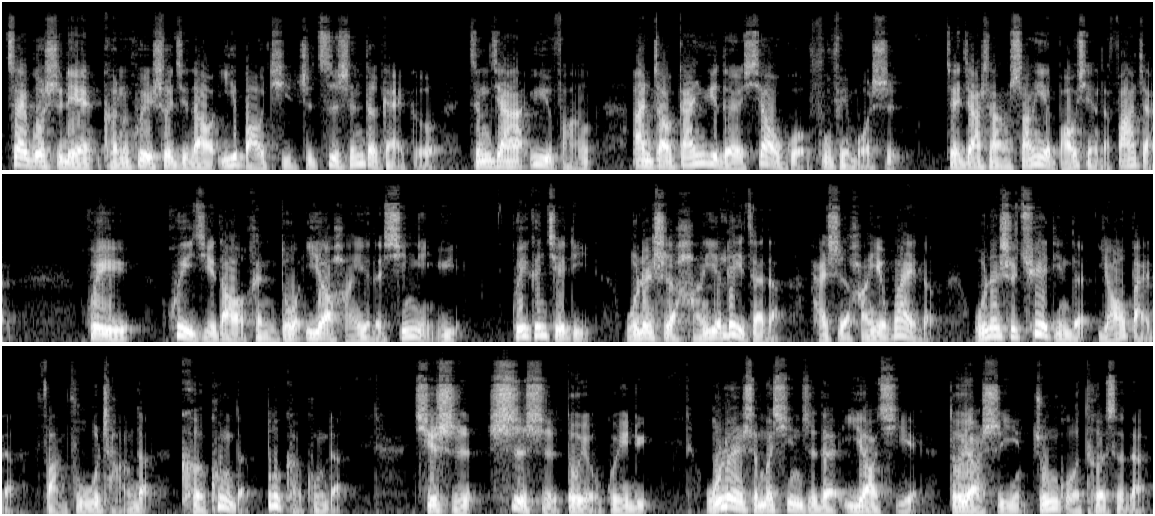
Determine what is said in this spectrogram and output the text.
再过十年，可能会涉及到医保体制自身的改革，增加预防、按照干预的效果付费模式，再加上商业保险的发展，会汇集到很多医药行业的新领域。归根结底，无论是行业内在的，还是行业外的，无论是确定的、摇摆的、反复无常的、可控的、不可控的，其实事事都有规律。无论什么性质的医药企业，都要适应中国特色的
